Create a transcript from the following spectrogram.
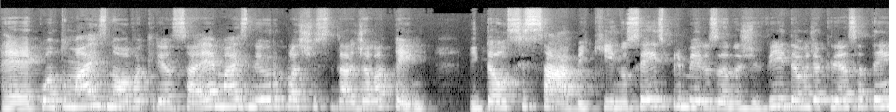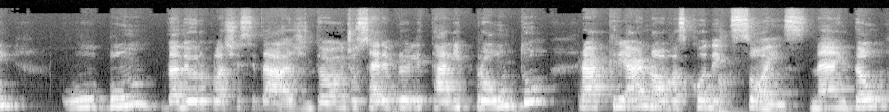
é, quanto mais nova a criança é, mais neuroplasticidade ela tem. Então, se sabe que nos seis primeiros anos de vida é onde a criança tem o boom da neuroplasticidade. Então, é onde o cérebro ele está ali pronto para criar novas conexões, né? Então,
